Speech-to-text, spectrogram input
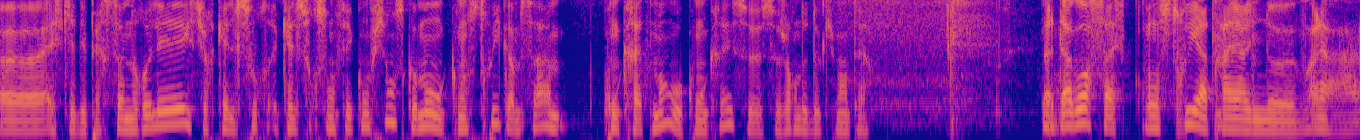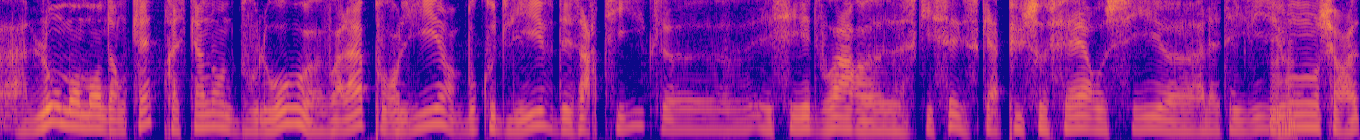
Euh, est-ce qu'il y a des personnes relais, sur quelles sources, quelles sources on fait confiance, comment on construit comme ça concrètement, au concret, ce genre de documentaire? Ben, D'abord, ça se construit à travers une, euh, voilà, un long moment d'enquête, presque un an de boulot, euh, voilà, pour lire beaucoup de livres, des articles, euh, essayer de voir euh, ce, qui, s'est- ce qui a pu se faire aussi à la télévision Mhm. sur un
